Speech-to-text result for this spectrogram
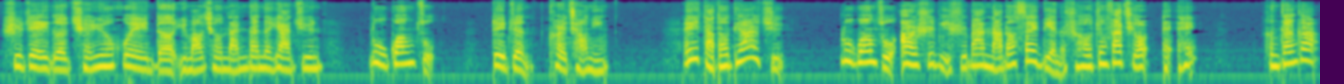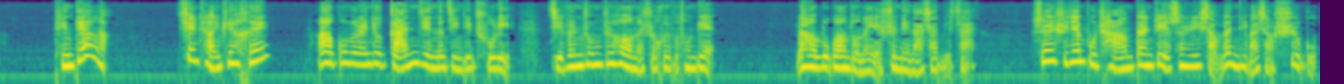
是这个全运会的羽毛球男单的亚军陆光祖对阵科尔乔宁，哎，打到第二局。陆光祖二十比十八拿到赛点的时候正发球，哎嘿，很尴尬，停电了，现场一片黑啊！工作人员就赶紧的紧急处理，几分钟之后呢是恢复通电，然后陆光祖呢也顺利拿下比赛。虽然时间不长，但这也算是一小问题吧，小事故。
